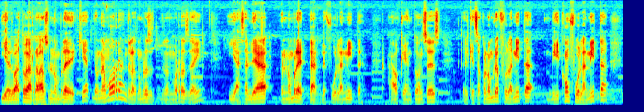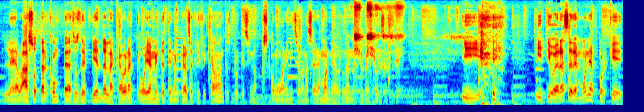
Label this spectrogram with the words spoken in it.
y el vato agarraba el nombre de quién, de una morra, de las nombres de las morras de ahí y ya salía el nombre de tal, de fulanita. Ah, ok, entonces el que sacó el nombre de fulanita, vi con fulanita, le va a azotar con pedazos de piel de la cabra que obviamente tenían que haber sacrificado antes, porque si no, pues cómo van a iniciar una ceremonia, ¿verdad? En aquel entonces. Y, y tío, era ceremonia porque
